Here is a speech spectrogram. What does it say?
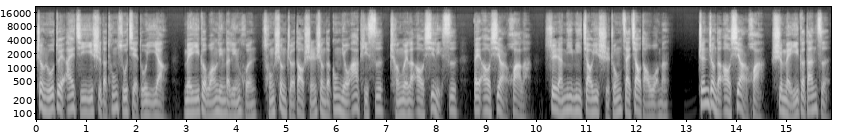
正如对埃及仪式的通俗解读一样，每一个亡灵的灵魂，从圣者到神圣的公牛阿皮斯，成为了奥西里斯，被奥西尔化了。虽然秘密教义始终在教导我们。真正的奥希尔化是每一个单子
